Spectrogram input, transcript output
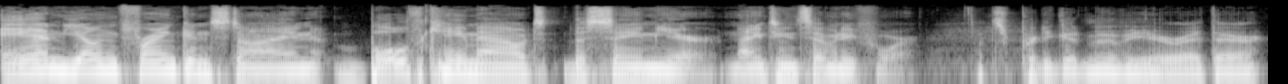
and Young Frankenstein both came out the same year, 1974 That's a pretty good movie here, right there.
